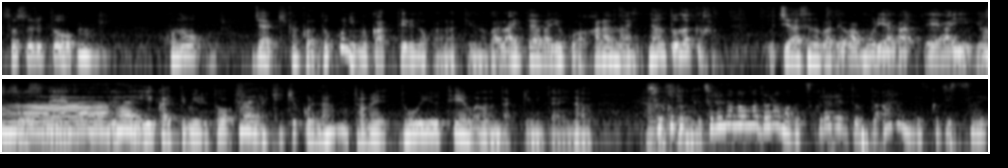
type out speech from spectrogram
そうすると、うん、このじゃあ企画はどこに向かっているのかなっていうのがライターがよくわからない。なんとなく打ち合わせの場では盛り上がってあい良さそうですねとかって言って、家帰ってみると、はい、あれ結局これ何のためどういうテーマなんだっけみたいなそういうことそれのままドラマが作られるってことあるんですか実際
